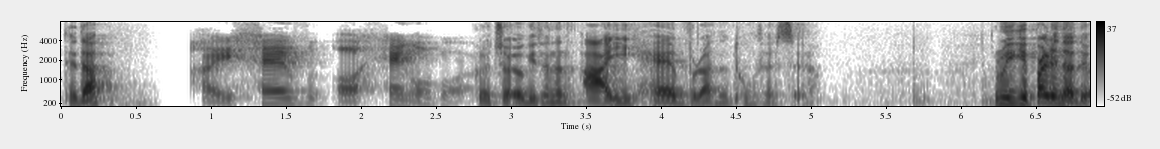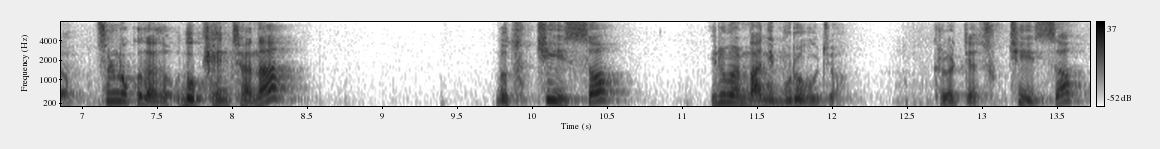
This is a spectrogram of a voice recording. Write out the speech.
대답? I have a hangover. 그렇죠. 여기서는 I have라는 동사를 써요. 그럼 이게 빨리 나야 돼요. 술 먹고 나서 너 괜찮아? 너 숙취 있어? 이런 말 많이 물어보죠. 그럴 때 숙취 있어?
